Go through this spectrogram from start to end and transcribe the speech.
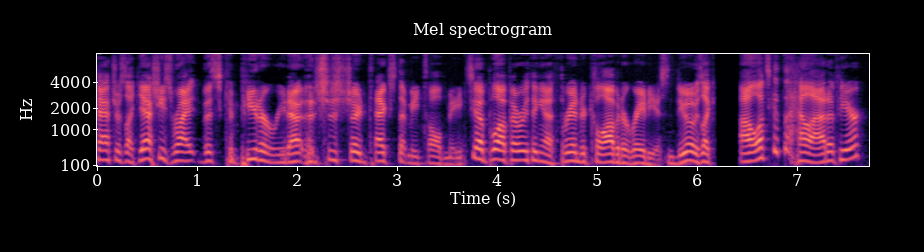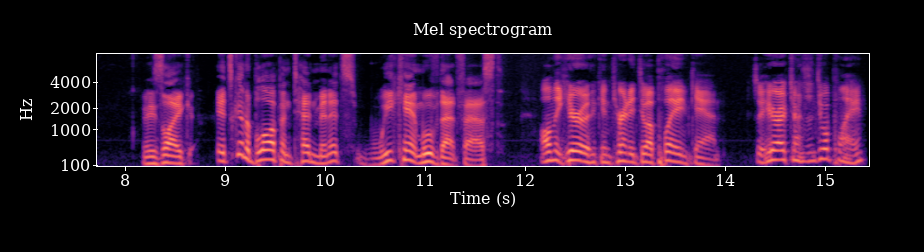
Quatre's like, yeah, she's right. This computer readout that just showed text at me told me it's gonna blow up everything in a 300 kilometer radius. And Duo's like, uh, let's get the hell out of here. And he's like, "It's gonna blow up in ten minutes. We can't move that fast." Only Heero who can turn into a plane can. So Heero turns into a plane.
